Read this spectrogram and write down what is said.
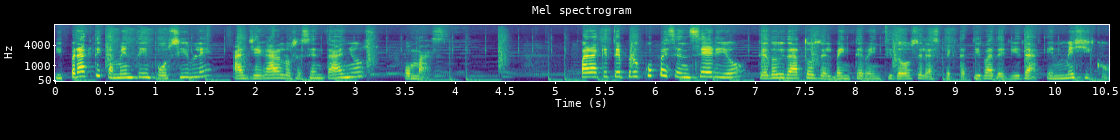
y prácticamente imposible al llegar a los 60 años o más. Para que te preocupes en serio, te doy datos del 2022 de la expectativa de vida en México.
